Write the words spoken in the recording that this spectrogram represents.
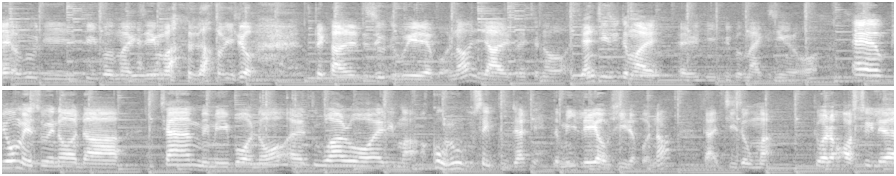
လေအခုဒီ People Magazine မှာလာပြီးတော့တခါလေတစုတဝေးတယ်ပေါ့နော်ရတယ်ဆိုကျွန်တော်ရန်ကျေးဇူးတင်ပါတယ်အဲဒီ People Magazine ရောအဲပြောမယ်ဆိုရင်တော့ဒါချမ်းမေမေပေါ့နော်အဲသူကတော့အဲ့ဒီမှာအကုန်လုံးကိုစိတ်ပူတတ်တယ်သမီး၄ယောက်ရှိတယ်ပေါ့နော်ဒါအကြီးဆုံးမှ သူကတော့ Australia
